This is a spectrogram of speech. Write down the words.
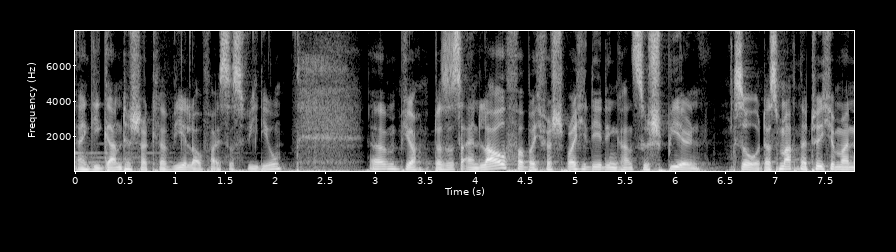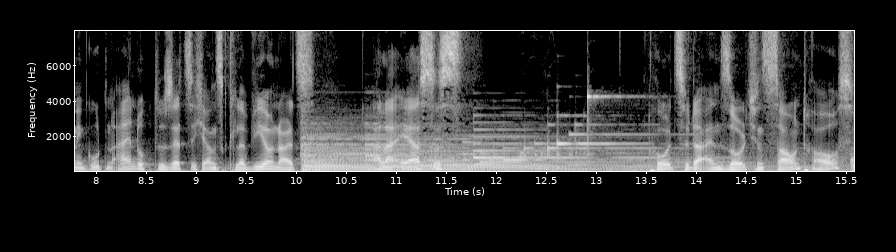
ein gigantischer Klavierlauf, heißt das Video. Ähm, ja, das ist ein Lauf, aber ich verspreche dir, den kannst du spielen. So, das macht natürlich immer einen guten Eindruck. Du setzt dich ans Klavier und als allererstes holst du da einen solchen Sound raus.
